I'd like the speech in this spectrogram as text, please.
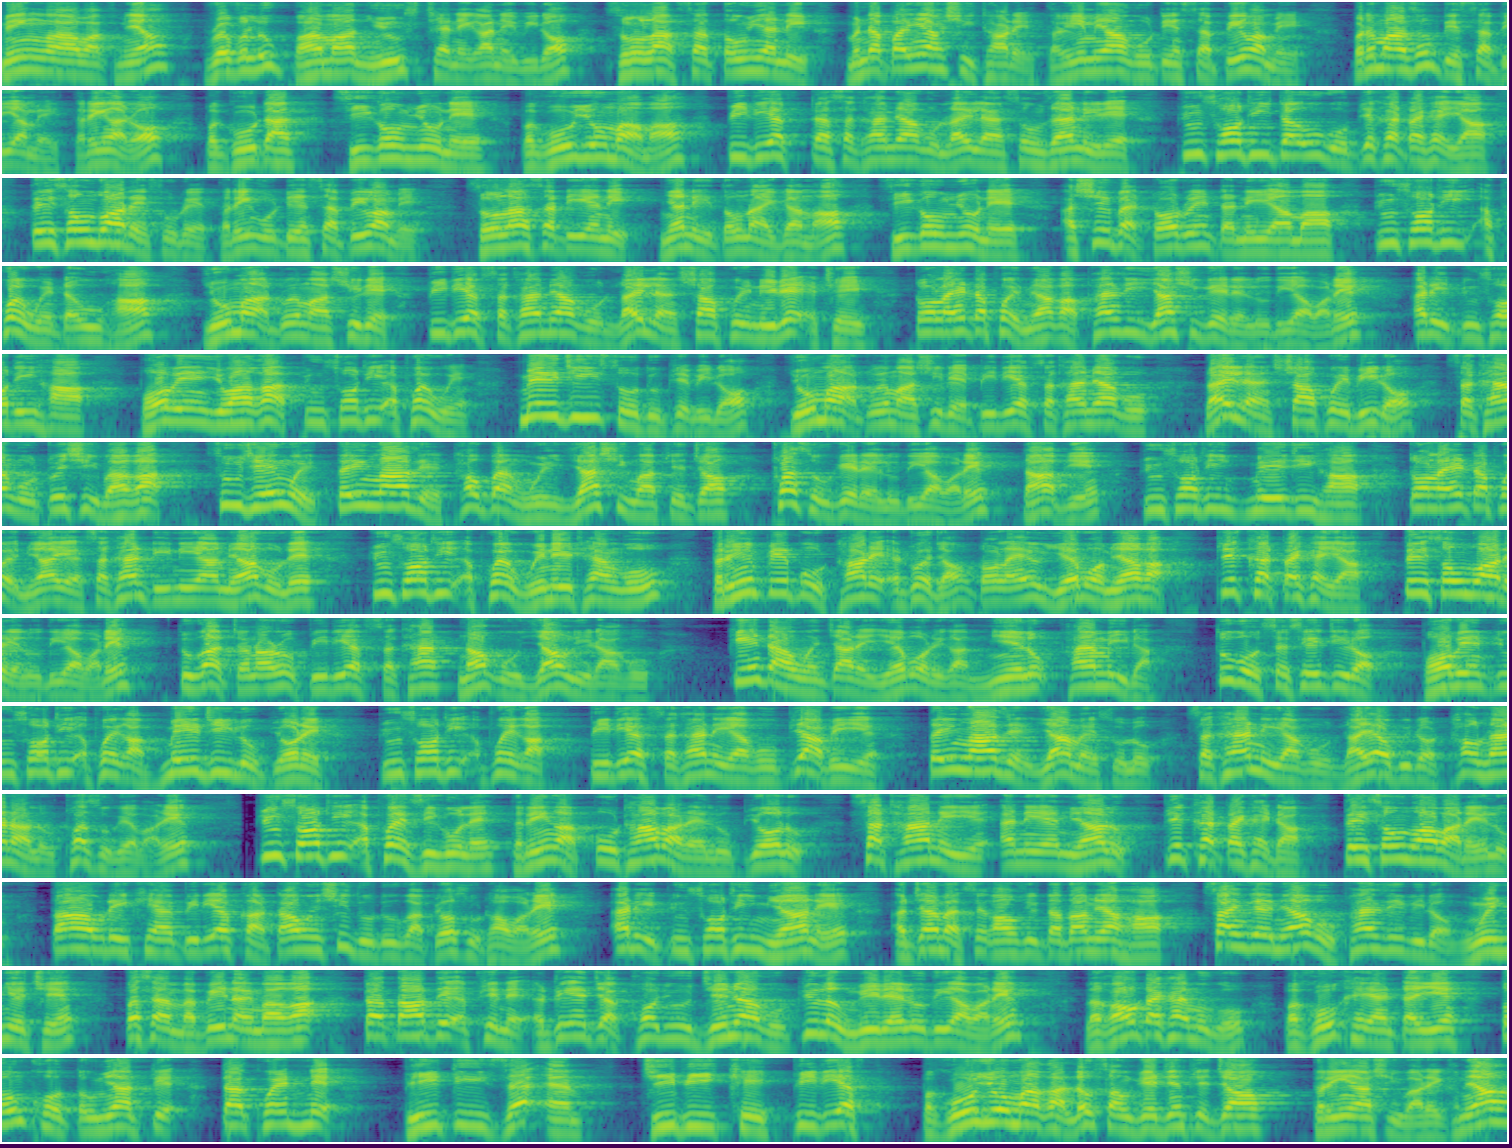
မင်္ဂလာပါခင်ဗျာ Revolut Burma News Channel ကနေပြီးတော့ဇွန်လ23ရက်နေ့မနက်ပိုင်းရရှိထားတဲ့သတင်းများကိုတင်ဆက်ပေးပါမယ်ပထမဆုံးတင်ဆက်ပေးရမယ်သတင်းကတော့ပဲခူးတိုင်းဇီးကုန်းမြို့နယ်ပဲခူးရုံးမှာ PDF တပ်စခန်းများကိုလိုက်လံစုံစမ်းနေတဲ့ပြူစောတိတအုပ်ကိုပြစ်ခတ်တိုက်ခိုက်ရာတိတ်ဆုံးသွားတယ်ဆိုတဲ့သတင်းကိုတင်ဆက်ပေးပါမယ် ဇွန်လ17ရက်နေ့ညနေ3နာရီခန့်မှာဇီးကုန်းမြို့နယ်အရှိတ်ဘက်တော်တွင်တနေရာမှာပြူစောတိအဖွဲ့ဝင်တအုပ်ဟာရုံးမအတွင်းမှာရှိတဲ့ PDF စခန်းများကိုလိုက်လံရှာဖွေနေတဲ့အချိန်တော်လိုင်းတပ်ဖွဲ့များကဖမ်းဆီးရရှိခဲ့တယ်လို့သိရပါတယ်အဲ့ဒီပြူစောတိဟာဘောပင်ရွာကပြူစောတိအဖွဲ့ဝင်မေကြီးဆိုသူဖြစ်ပြီးတော့ရုံးမအတွင်းမှာရှိတဲ့ PDF စခန်းများကို လိုက်လံရှာဖွေပြီးတော့စခန်းကိုတွဲရှိပါကစုချင်းငွေ350ထောက်ပံ့ငွေရရှိမှဖြစ်ကြောင်းထွက်ဆိုခဲ့တယ်လို့သိရပါတယ်။ဒါအပြင်ပြူစောတိမေကြီးဟာတော်လိုင်းတပ်ဖွဲ့များရဲ့စခန်းဒီနေရာများကိုလည်းပြူစောတိအဖွဲ့ဝင်တွေထံကိုသတင်းပေးပို့ထားတဲ့အတွက်ကြောင့်တော်လိုင်းရဲဘော်များကပြစ်ခတ်တိုက်ခိုက်ရာတေဆုံးသွားတယ်လို့သိရပါတယ်။သူကကျွန်တော်တို့ PDF စခန်းနောက်ကိုရောက်နေတာကိုကင်းတာဝန်ကြတဲ့ရဲဘော်တွေကမြင်လို့ဖမ်းမိတာသူ့ကိုဆက်ဆေးကြည့်တော့ဘော်ဘင်ပြူစောတိအဖွဲ့ကမေးကြီးလို့ပြောတယ် ပြူစောတိအဖွဲ့က PDF စခန်းနေရာကိုပြပေးရင်350ရမယ်ဆိုလို့စခန်းနေရာကိုလာရောက်ပြီးတော့ထောက်လှမ်းတာလို့ထွက်ဆိုခဲ့ပါတယ် ပြူစောတိအဖွဲ့စီကိုလည်းသတင်းကပို့ထားပါတယ်လို့ပြောလို့စတ်ထားနေရင်အနေရများလို့ပြစ်ခတ်တိုက်ခိုက်တာတိတ်ဆုံးသွားပါတယ်လို့တာဝရီခရိုင် PDF ကတာဝန်ရှိသူတို့ကပြောဆိုထားပါတယ်အဲ့ဒီပြူစောတိများနဲ့အကြမ်းဖက်စစ်ကောင်စီတပ်သားများဟာဆိုင်ကယ်များကိုဖမ်းဆီးပြီးတော့ငွေညှစ်ခြင်းပတ်စံမပေးနိုင်ပါကတပ်သားတဲ့အဖြစ်နဲ့အတင်းအကျပ်ခေါ်ယူခြင်းများကိုပြုလုပ်နေတယ်လို့သိရပါတယ်၎င်းတိုက်ခိုက်မှုကိုပဲခူးခရိုင်တရင်303တက်ခွဲ2 BTZM GBK PDF ပဲခူးရုံးမကလှုပ်ဆောင်ခဲ့ခြင်းဖြစ်ကြောင်းသတင်းရရှိပါတယ်ခင်ဗျာ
